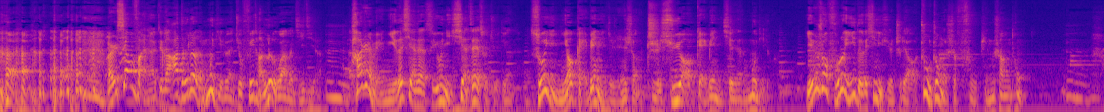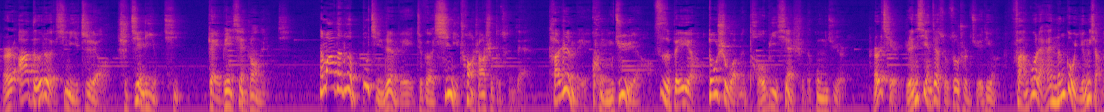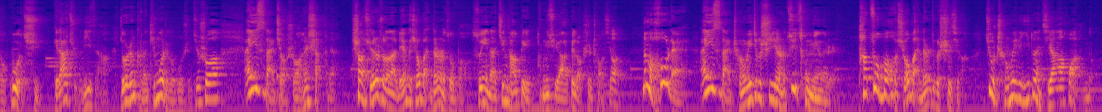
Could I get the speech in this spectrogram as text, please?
而相反呢，这个阿德勒的目的论就非常乐观和积极了。嗯，他认为你的现在是由你现在所决定的，所以你要改变你的人生，只需要改变你现在的目的就可以。也就是说，弗洛伊德的心理学治疗注重的是抚平伤痛，嗯，而阿德勒的心理治疗是建立勇气、改变现状的勇气。那么阿德勒不仅认为这个心理创伤是不存在的，他认为恐惧也好、自卑也好，都是我们逃避现实的工具而已。而且人现在所做出的决定，反过来还能够影响到过去。给大家举个例子啊，有人可能听过这个故事，就是说爱因斯坦小时候很傻的，上学的时候呢，连个小板凳都坐不好，所以呢，经常被同学啊、被老师嘲笑。那么后来，爱因斯坦成为这个世界上最聪明的人，他坐不好小板凳这个事情啊，就成为了一段佳话，你懂吗？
